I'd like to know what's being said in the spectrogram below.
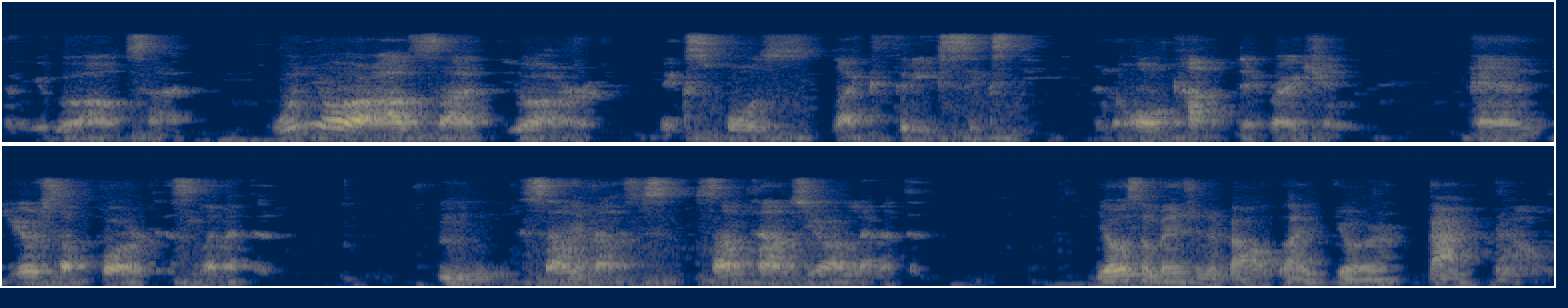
when you go outside. When you are outside, you are exposed like 360 in all kind of direction, and your support is limited. Mm. Sometimes, sometimes you are limited. You also mentioned about like your background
